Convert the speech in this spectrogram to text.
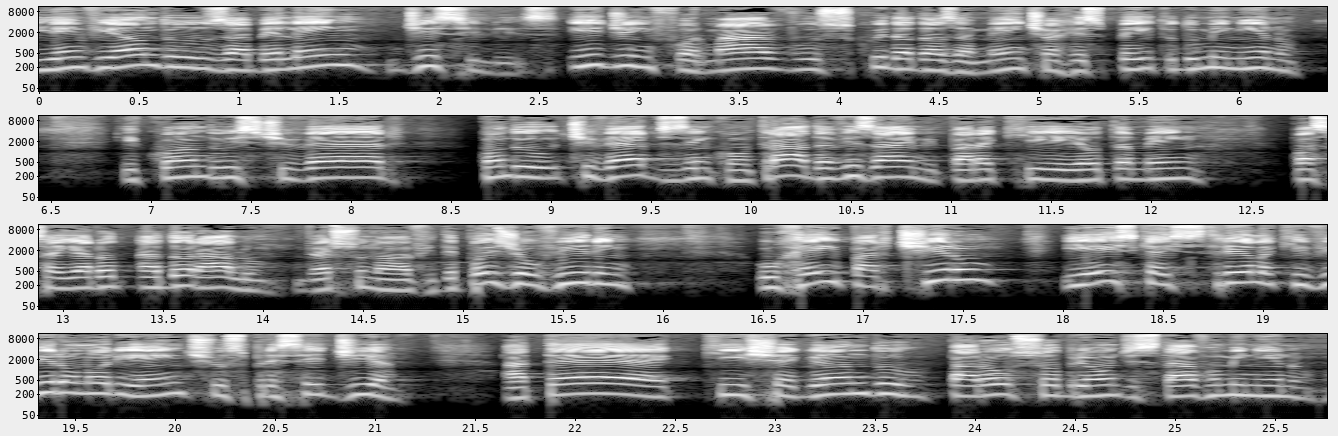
E enviando-os a Belém, disse-lhes: Ide informar-vos cuidadosamente a respeito do menino, e quando estiver, quando tiverdes encontrado, avisai-me, para que eu também possa ir adorá-lo. Verso 9. Depois de ouvirem o rei, partiram e eis que a estrela que viram no oriente os precedia, até que, chegando, parou sobre onde estava o menino.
